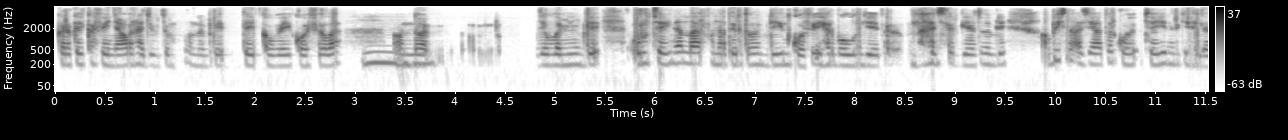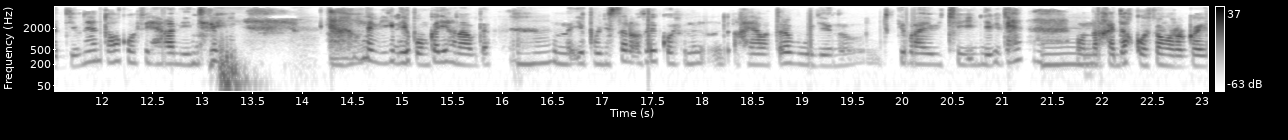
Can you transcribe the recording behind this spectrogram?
каракай кофейня бар хажибдым оны бир тейк away кофела оны делала мен били уручайынан нар фанатыртын билин кофе хер болун деп начергертен били обычно азиатор чайын эргелер дивнен то кофе хаган индирин Уна мигин японка диханабыда. Уна японистар отой кофенин хаябаттара будину. Тибаевичи индебиде. Уна хайдах кофе ороргой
